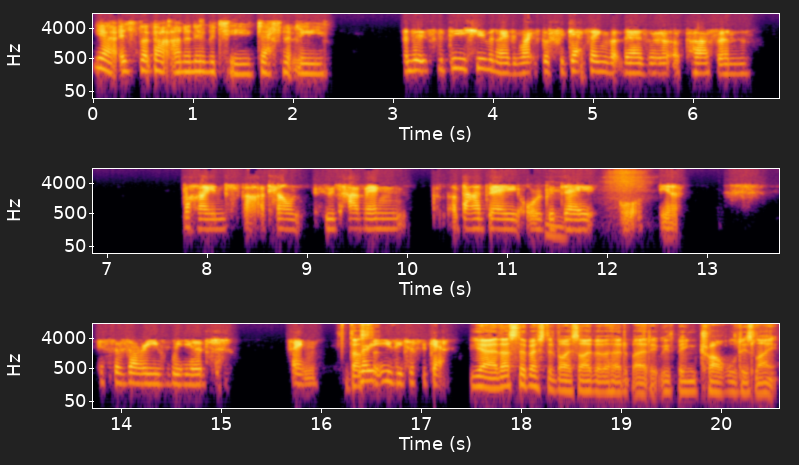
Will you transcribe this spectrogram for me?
yeah, it's that that anonymity definitely. And it's the dehumanizing, right? It's the forgetting that there's a, a person behind that account who's having a bad day or a good Mm. day, or you know, it's a very weird thing. That's very the- easy to forget. Yeah, that's the best advice I've ever heard about it with being trolled is like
